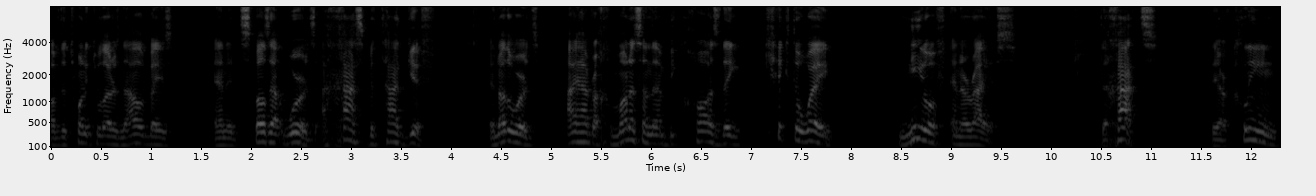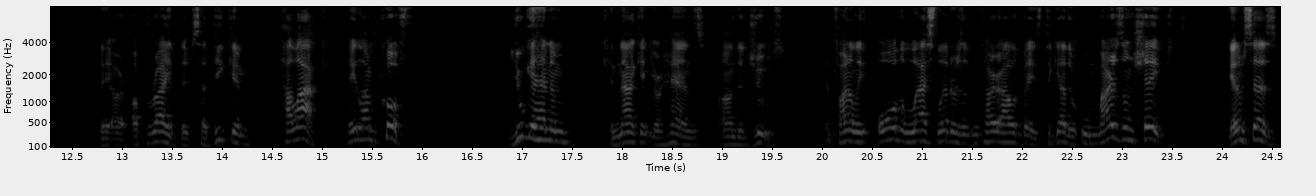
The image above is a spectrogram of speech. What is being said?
of the 22 letters in the Aleph and it spells out words. Achas betag gif. In other words, I have rachmanis on them because they kicked away niyuf and arayas. The chatz, they are clean, they are upright, they're tzaddikim, halak, helam kuf. You Gehenim cannot get your hands on the Jews. And finally, all the last letters of the entire Aleph Beis together. Umarzon sheish. Gehenim says,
